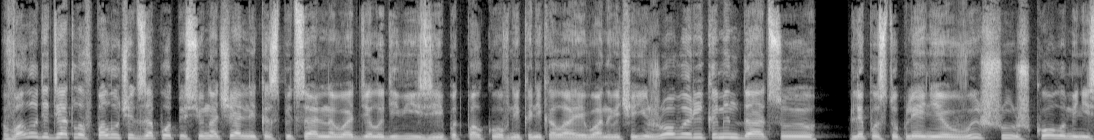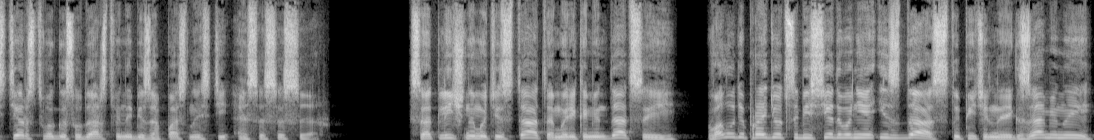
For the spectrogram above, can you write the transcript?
Володя Дятлов получит за подписью начальника специального отдела дивизии подполковника Николая Ивановича Ежова рекомендацию для поступления в Высшую школу Министерства государственной безопасности СССР. С отличным аттестатом и рекомендацией Володя пройдет собеседование и сдаст вступительные экзамены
